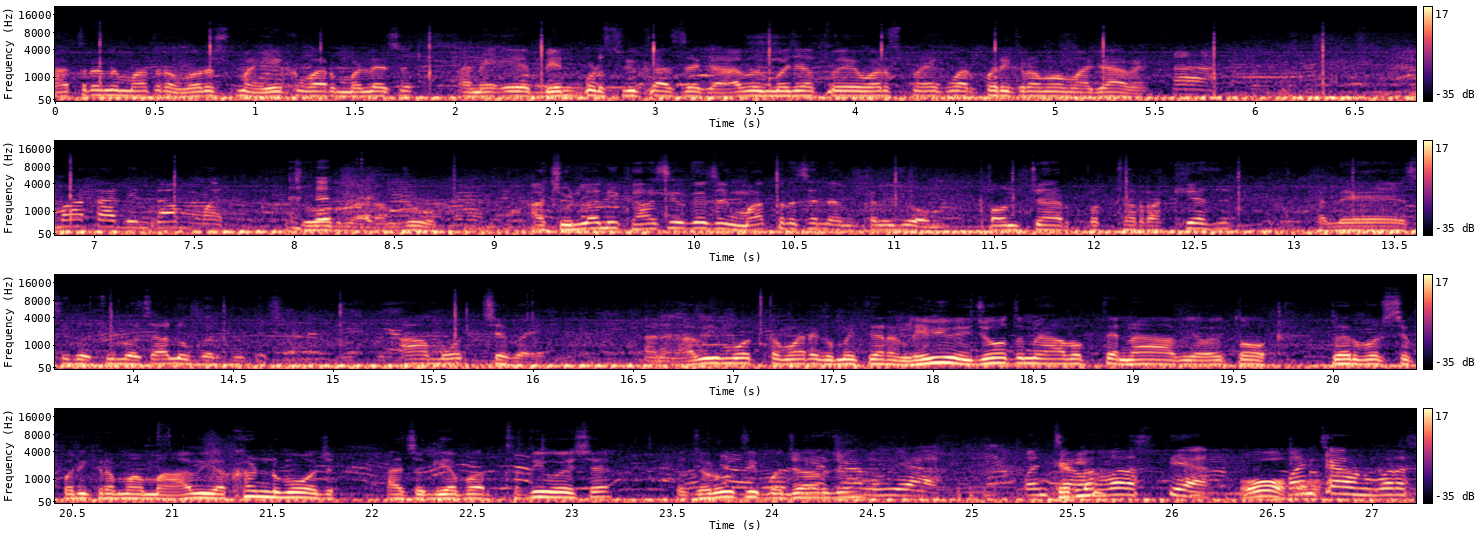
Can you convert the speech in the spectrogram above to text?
માત્ર ને માત્ર વર્ષમાં એકવાર મળે છે અને એ બેન પણ સ્વીકારશે કે આવી મજા તો એ વર્ષમાં એકવાર પરિક્રમામાં જ આવે. માતાજી જોરદાર આમ જુઓ. આ ચૂલાની ખાસિયત એ છે કે માત્ર છે ને એમ ખાલી જો ત્રણ ચાર પથ્થર રાખ્યા છે અને સીધો ચૂલો ચાલુ કરી દીધો છે. આ મોત છે ભાઈ. અને આવી મોત તમારે ગમે ત્યારે લેવી હોય જો તમે આ વખતે ના આવ્યા હોય તો દર વર્ષે પરિક્રમામાં આવી અખંડ મોજ આ જગ્યા પર થતી હોય છે. તો જરૂરથી પધારજો. પંચાવન કેટલા? વર્ષ ઓહો. પંચાવન વર્ષ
